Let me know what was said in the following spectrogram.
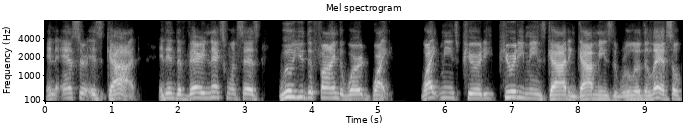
And the answer is god. And then the very next one says, Will you define the word white? White means purity, purity means God, and God means the ruler of the land. So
